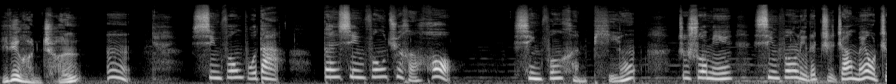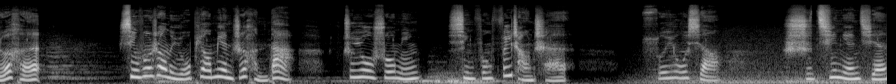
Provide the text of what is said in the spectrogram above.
一定很沉。嗯，信封不大，但信封却很厚，信封很平，这说明信封里的纸张没有折痕。信封上的邮票面值很大，这又说明信封非常沉。所以我想，十七年前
